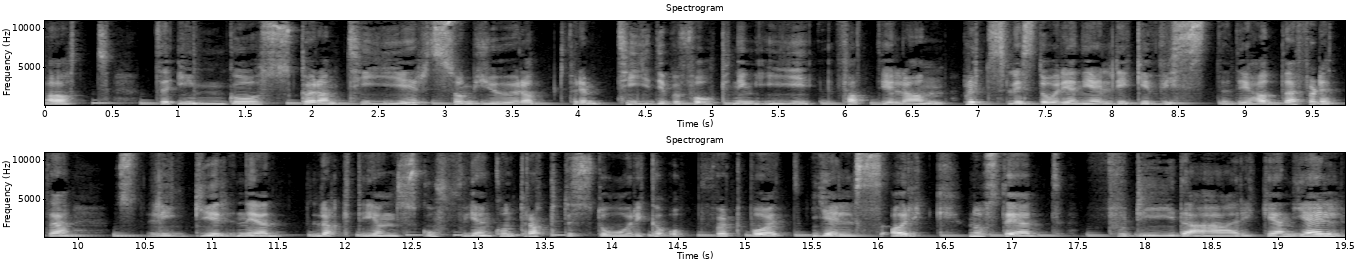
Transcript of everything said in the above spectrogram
at det inngås garantier som gjør at fremtidig befolkning i fattige land plutselig står i en gjeld de ikke visste de hadde, for dette ligger nedlagt i en skuff, i en kontrakt. Det står ikke oppført på et gjeldsark noe sted, fordi det er ikke en gjeld.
